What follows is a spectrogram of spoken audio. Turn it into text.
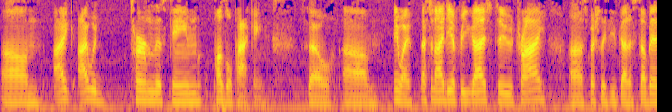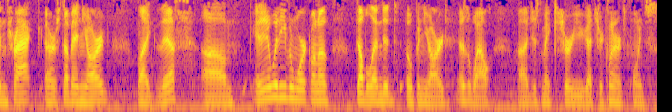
um, I, I would term this game puzzle packing. So um, anyway, that's an idea for you guys to try, uh, especially if you've got a stub end track or stub end yard like this. Um, and it would even work on a double-ended open yard as well. Uh, just make sure you got your clearance points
